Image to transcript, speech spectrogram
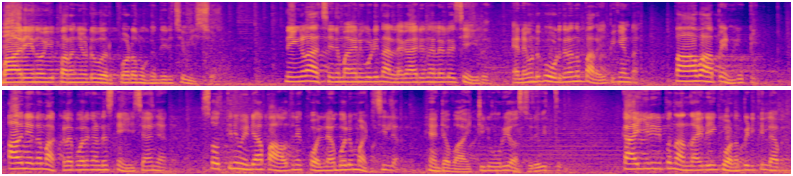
ഭാര്യയെ നോക്കി പറഞ്ഞുകൊണ്ട് വെറുപ്പോടെ മുഖം തിരിച്ച് വിശ്വ നിങ്ങൾ അച്ഛനും മകനും കൂടി നല്ല കാര്യം നല്ലല്ലോ ചെയ്ത്. എന്നെ കൊണ്ട് കൂടുതലൊന്നും പറയിപ്പിക്കണ്ട. പാവ ആ പെൺകുട്ടി. അതിന് എന്റെ മക്കളെ പോലെ കണ്ട് സ്നേഹിച്ചാ ഞാൻ. സ്വത്തിന് വേണ്ടി ആ പാവത്തിനെ കൊല്ലാൻ പോലും മടിച്ചില്ല. എന്റെ വയറ്റിലൂറി അസുരവിത്ത് കയ്യിലിരിപ്പ് നന്നായില്ലെങ്കിൽ ഗുണം പിടിക്കില്ല അവൻ.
